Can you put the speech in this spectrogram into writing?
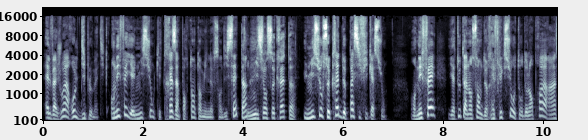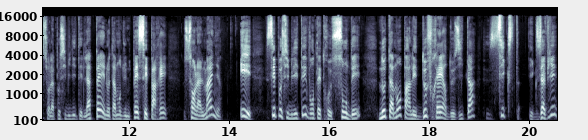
elle va jouer un rôle diplomatique. En effet, il y a une mission qui est très importante en 1917. Hein, Une mission secrète? Une mission secrète de pacification. En effet, il y a tout un ensemble de réflexions autour de l'empereur hein, sur la possibilité de la paix, et notamment d'une paix séparée sans l'Allemagne. Et ces possibilités vont être sondées, notamment par les deux frères de Zita, Sixte et Xavier,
